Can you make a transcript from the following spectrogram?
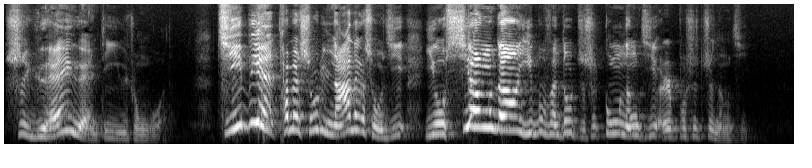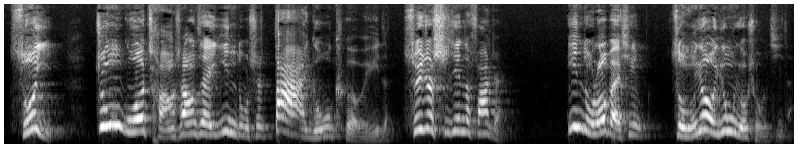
是远远低于中国的。即便他们手里拿那个手机，有相当一部分都只是功能机，而不是智能机。所以，中国厂商在印度是大有可为的。随着时间的发展，印度老百姓总要拥有手机的，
